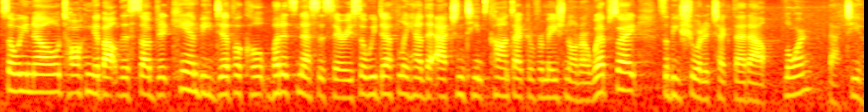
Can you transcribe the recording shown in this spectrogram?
So we know talking about this subject can be difficult, but it's necessary. So we definitely have the action team's contact information on our website. So be sure to check that out. Lauren, back to you.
